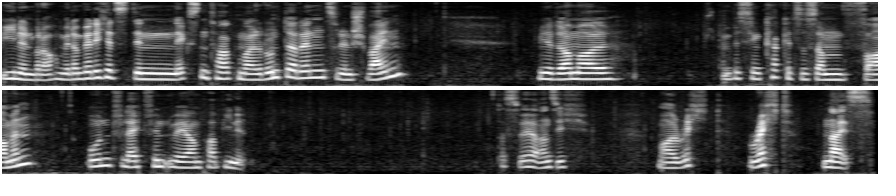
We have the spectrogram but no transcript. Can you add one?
Bienen brauchen wir. Dann werde ich jetzt den nächsten Tag mal runterrennen zu den Schweinen. Mir da mal ein bisschen Kacke zusammen farmen. Und vielleicht finden wir ja ein paar Bienen. Das wäre an sich mal recht, recht nice.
